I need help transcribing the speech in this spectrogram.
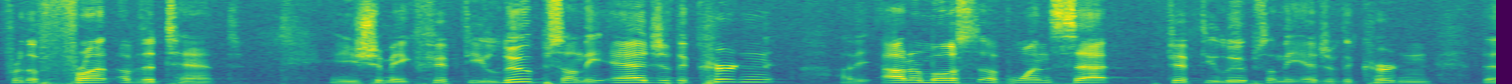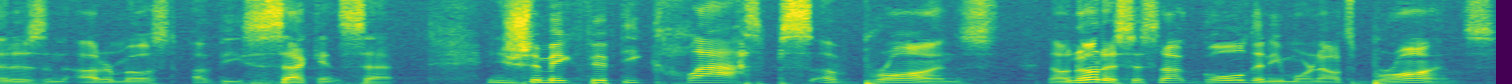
for the front of the tent. And you shall make 50 loops on the edge of the curtain, on the outermost of one set 50 loops on the edge of the curtain that is in the outermost of the second set. And you should make 50 clasps of bronze. Now, notice it's not gold anymore, now it's bronze.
